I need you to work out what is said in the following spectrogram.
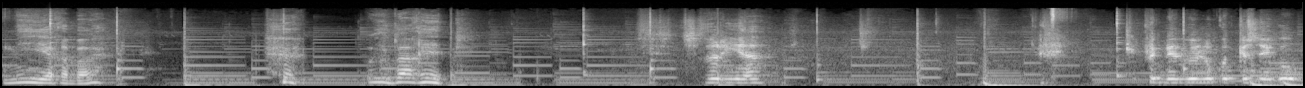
Umiiyak ka ba? Uy, bakit? Sorry ah. Pag nalulungkot kasi ako,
